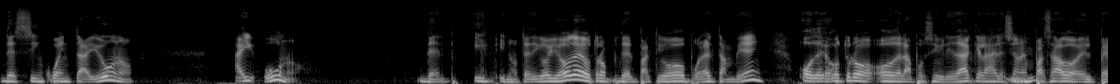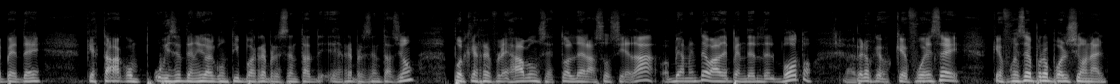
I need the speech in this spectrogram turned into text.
de 51, hay uno del, y, no te digo yo de otro del Partido Popular también o de otro o de la posibilidad que las elecciones pasadas el PPT que estaba hubiese tenido algún tipo de eh, representación porque reflejaba un sector de la sociedad. Obviamente va a depender del voto pero que, fuese que fuese proporcional.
